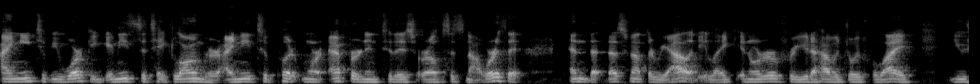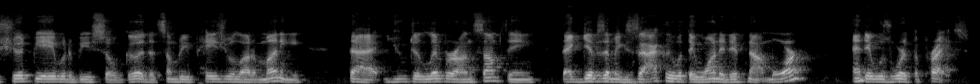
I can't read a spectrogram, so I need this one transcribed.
I need to be working it needs to take longer I need to put more effort into this or else it's not worth it and that, that's not the reality. Like in order for you to have a joyful life you should be able to be so good that somebody pays you a lot of money that you deliver on something that gives them exactly what they wanted if not more and it was worth the price.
